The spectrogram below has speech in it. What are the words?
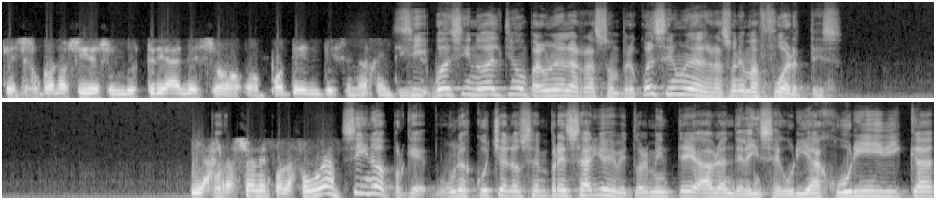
que son conocidos industriales o, potentes en Argentina. Sí, vos decís no da el tiempo para una de las razones, pero ¿cuál sería una de las razones más fuertes? ¿Las razones por la fuga? Sí, no, porque uno escucha a los empresarios y habitualmente hablan de la inseguridad jurídica,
